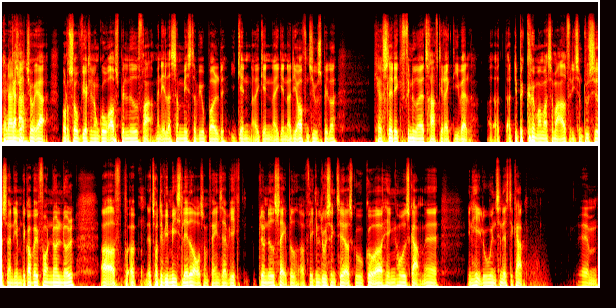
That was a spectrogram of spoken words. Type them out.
Garnaccio. Garnaccio, ja, hvor du så virkelig nogle gode opspil nedefra, men ellers så mister vi jo bolde igen og igen og igen, og de offensive spillere kan jo slet ikke finde ud af at træffe de rigtige valg. Og, og det bekymrer mig så meget, fordi som du siger, Svend, jamen det kan godt være, at vi får 0-0, og, og, og jeg tror, det vi er mest lettet over som fans, er, at vi ikke blev nedsablet og fik en losing til at skulle gå og hænge hovedskam øh, en hel uge indtil næste kamp. Øhm,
